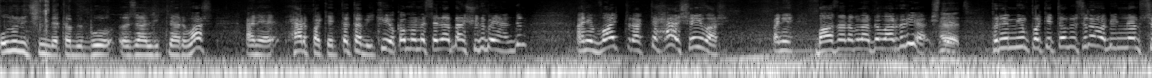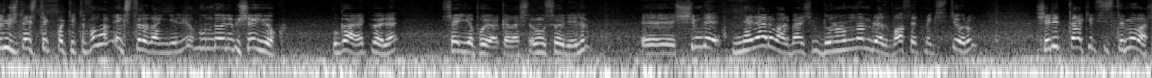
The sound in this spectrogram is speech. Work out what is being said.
Onun içinde tabii bu özellikler var. Hani her pakette tabii ki yok ama mesela ben şunu beğendim. Hani Wild Track'ta her şey var. Hani bazı arabalarda vardır ya işte Evet. premium paket alıyorsun ama bilmem sürüş destek paketi falan ekstradan geliyor. Bunda öyle bir şey yok. Bu gayet böyle şey yapıyor arkadaşlar onu söyleyelim. Ee, şimdi neler var? Ben şimdi donanımdan biraz bahsetmek istiyorum. Şerit takip sistemi var.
